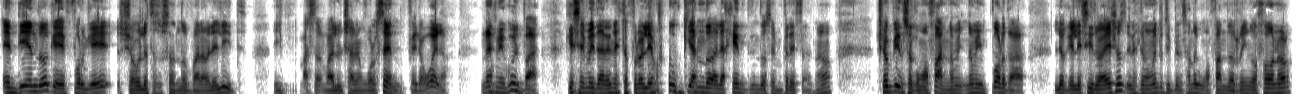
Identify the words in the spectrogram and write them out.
Entiendo que es porque Joe lo estás usando para All Elite y va a, luchar en World's End, pero bueno, no es mi culpa que se metan en estos problemas buqueando a la gente en dos empresas, ¿no? Yo pienso como fan, no me, importa lo que les sirva a ellos. En este momento estoy pensando como fan del Ring of Honor.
